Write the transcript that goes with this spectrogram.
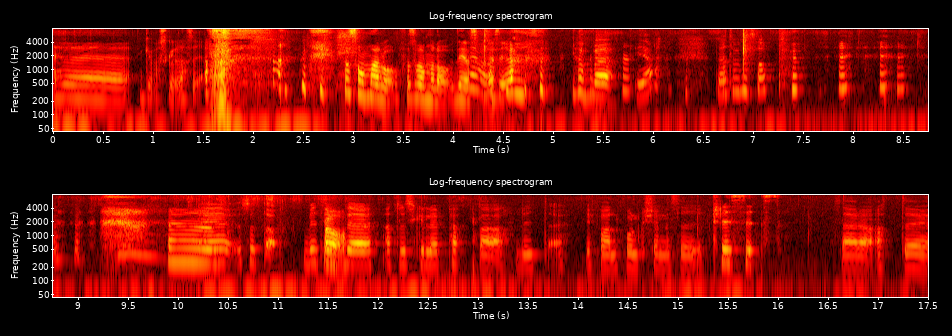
eh, gud vad skulle jag säga? få sommarlov, få sommarlov, det skulle jag säga. Jag bara, ja. Där tog det stopp. Eh, Eh, så ja, vi tänkte att vi skulle peppa lite ifall folk känner sig precis. Så här att eh,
